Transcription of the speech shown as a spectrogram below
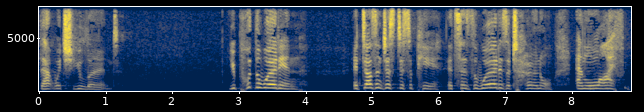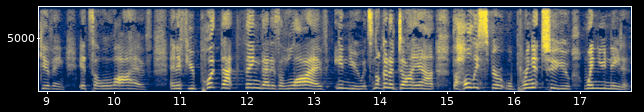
that which you learned. You put the word in, it doesn't just disappear. It says the word is eternal and life giving. It's alive. And if you put that thing that is alive in you, it's not going to die out. The Holy Spirit will bring it to you when you need it.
